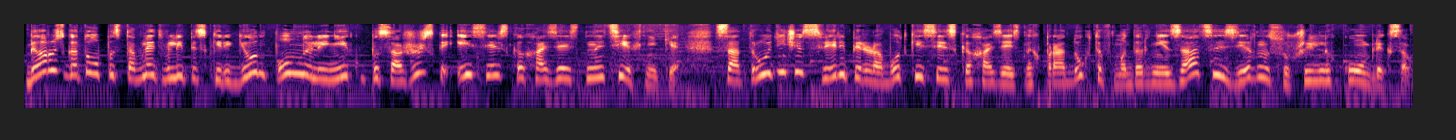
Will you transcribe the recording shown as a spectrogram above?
Беларусь готова поставлять в Липецкий регион полную линейку пассажирской и сельскохозяйственной техники, сотрудничать в сфере переработки сельскохозяйственных продуктов, модернизации зерно-сушильных комплексов.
